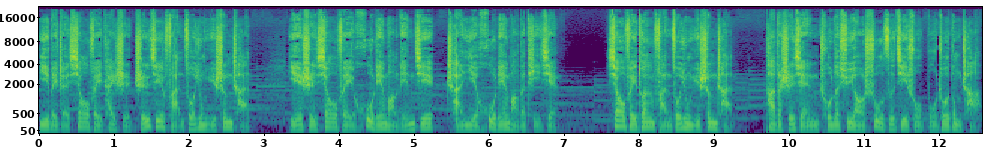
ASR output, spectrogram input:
意味着消费开始直接反作用于生产，也是消费互联网连接产业互联网的体现。消费端反作用于生产，它的实现除了需要数字技术捕捉洞察。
